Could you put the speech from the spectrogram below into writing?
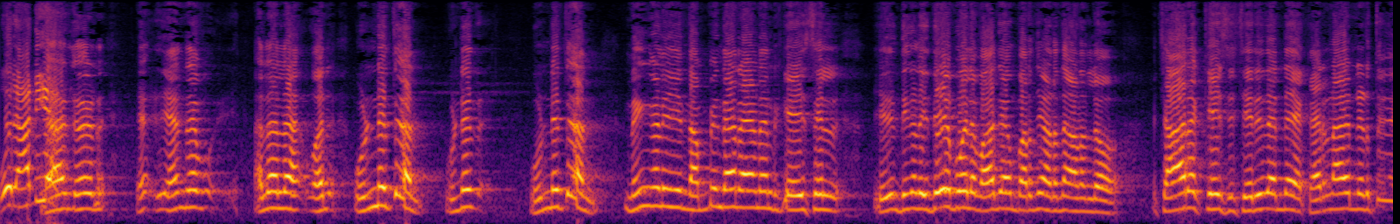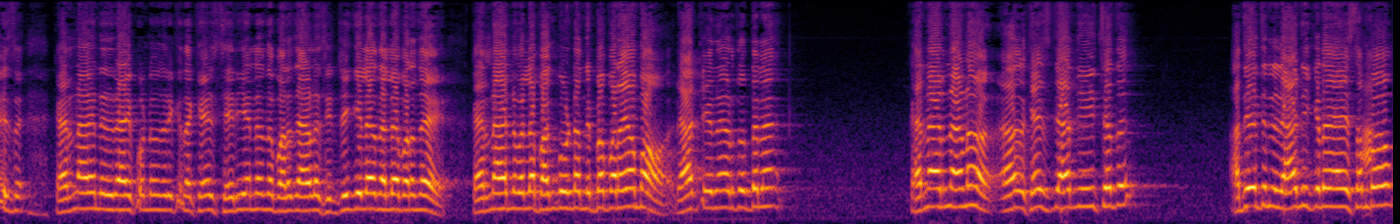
ഒരു എന്റെ അല്ല അല്ല ഉണ്ണിത്താൻ ഉണ്ണി ഉണ്ണിത്താൻ നിങ്ങൾ ഈ നമ്പിനാരായണൻ കേസിൽ നിങ്ങൾ ഇതേപോലെ വാചകം പറഞ്ഞു നടന്നതാണല്ലോ. ചാരക്കേസ് ശരി തന്നെ കരുണാകരന്റെ അടുത്ത കേസ് കരുണാകരനെതിരായി കൊണ്ടുവന്നിരിക്കുന്ന കേസ് ശരി തന്നെന്ന് പറഞ്ഞ അയാളെ ശിക്ഷിക്കില്ല എന്നല്ലേ പറഞ്ഞേ? കരുണാകരന് വല്ല പങ്കുണ്ടെന്ന് ഇപ്പം പറയാമോ? രാഷ്ട്രീയ നേതൃത്വത്തിന്? കരുണാകരനാണ് ആ കേസ് ചാർജ് ചെയ്യിച്ചത് അദ്ദേഹത്തിന് രാജിക്കിടയായ സംഭവം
